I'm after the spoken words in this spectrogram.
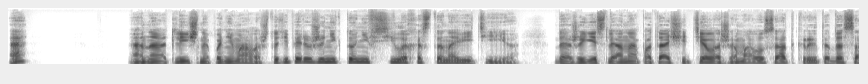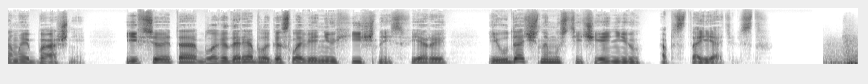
а? Она отлично понимала, что теперь уже никто не в силах остановить ее, даже если она потащит тело Жамалуса открыто до самой башни. И все это благодаря благословению хищной сферы и удачному стечению обстоятельств. Thank you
